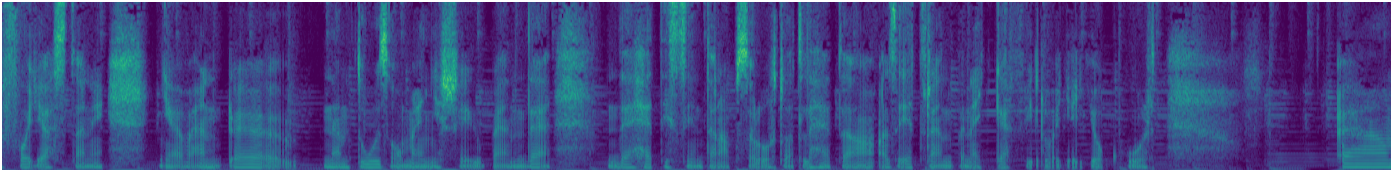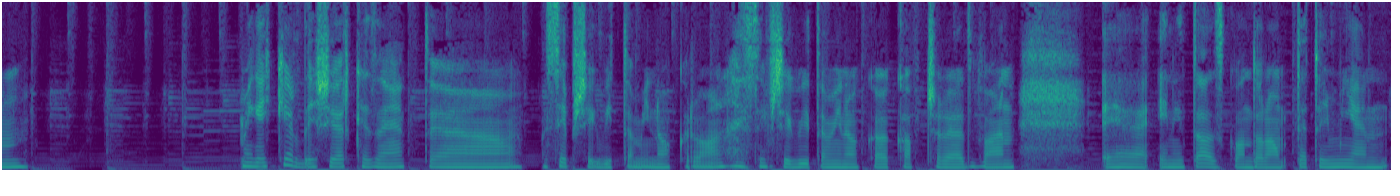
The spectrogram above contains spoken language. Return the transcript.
fogyasztani. Nyilván nem túlzó mennyiségben, de, de heti szinten abszolút ott lehet a, az étrendben egy kefir vagy egy joghurt. Um, még egy kérdés érkezett a szépségvitaminokról, a szépségvitaminokkal kapcsolatban. Én itt azt gondolom, tehát, hogy milyen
